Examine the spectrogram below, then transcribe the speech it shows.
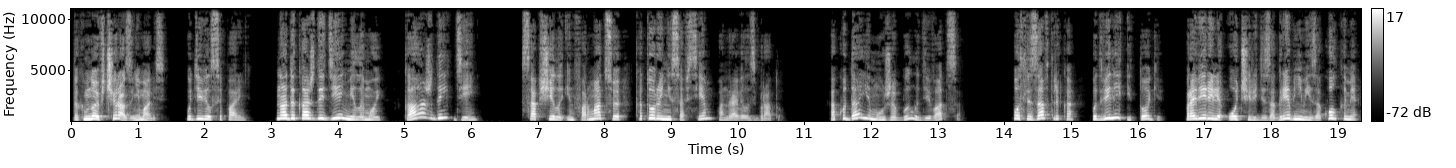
«Так мной вчера занимались», — удивился парень. «Надо каждый день, милый мой, каждый день» сообщила информацию, которая не совсем понравилась брату. А куда ему уже было деваться? После завтрака подвели итоги, проверили очереди за гребнями и заколками,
